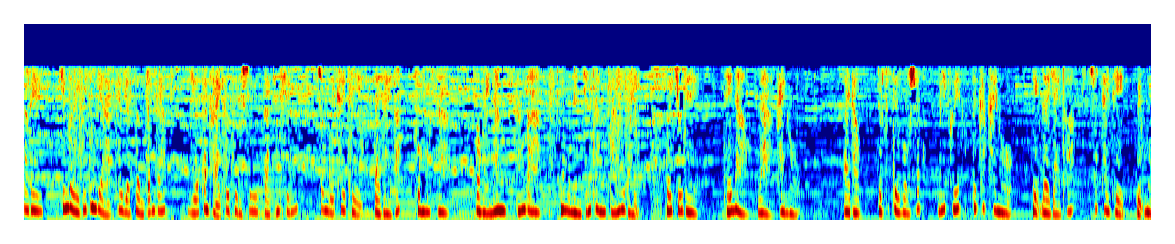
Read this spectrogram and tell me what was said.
Sau đây, kính mời quý khán giả theo dõi phần vấn đáp giữa Thanh Hải của Thường Sư và Chính Chúng trong buổi khai thị tại Đài Bắc, Formosa vào ngày 5 tháng 3 năm 1987 với chủ đề Thế nào là khai ngộ? Bài đọc được trích từ bộ sách Bí quyết tức khắc khai ngộ, hiện đời giải thoát, sách khai thị, quyển 1.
